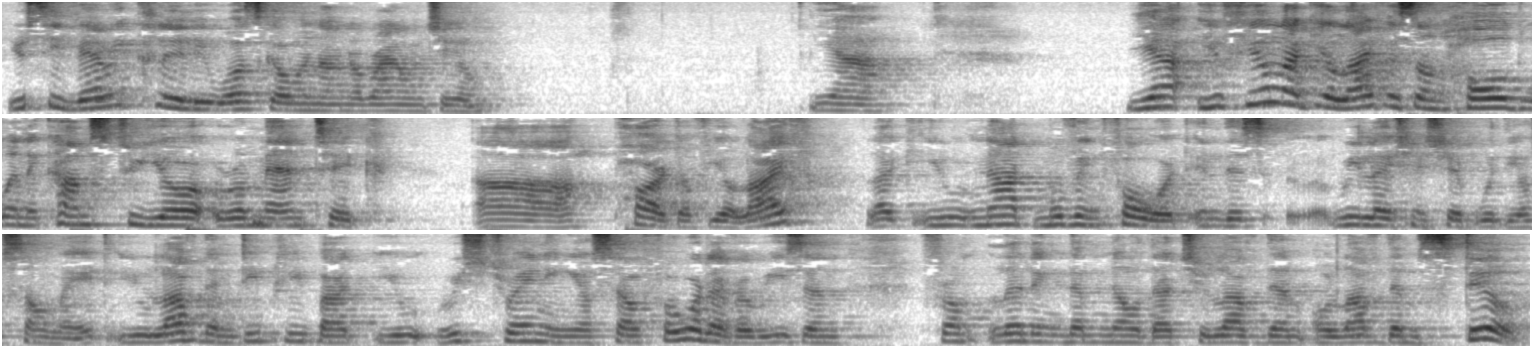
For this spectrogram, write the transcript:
You see very clearly what's going on around you. Yeah, yeah, you feel like your life is on hold when it comes to your romantic uh, part of your life. Like you're not moving forward in this relationship with your soulmate. You love them deeply, but you restraining yourself for whatever reason from letting them know that you love them or love them still.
